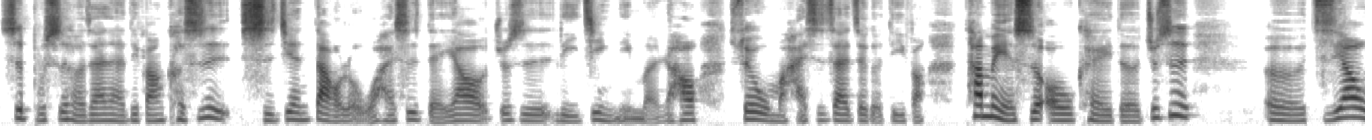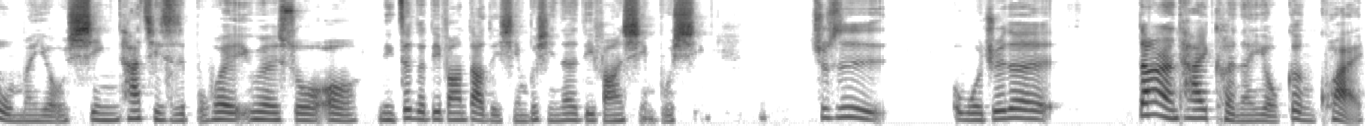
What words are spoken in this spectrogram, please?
是不适合在那个地方。可是时间到了，我还是得要就是礼敬你们，然后所以我们还是在这个地方，他们也是 OK 的，就是。”呃，只要我们有心，他其实不会因为说哦，你这个地方到底行不行，那个地方行不行？就是我觉得，当然他可能有更快，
